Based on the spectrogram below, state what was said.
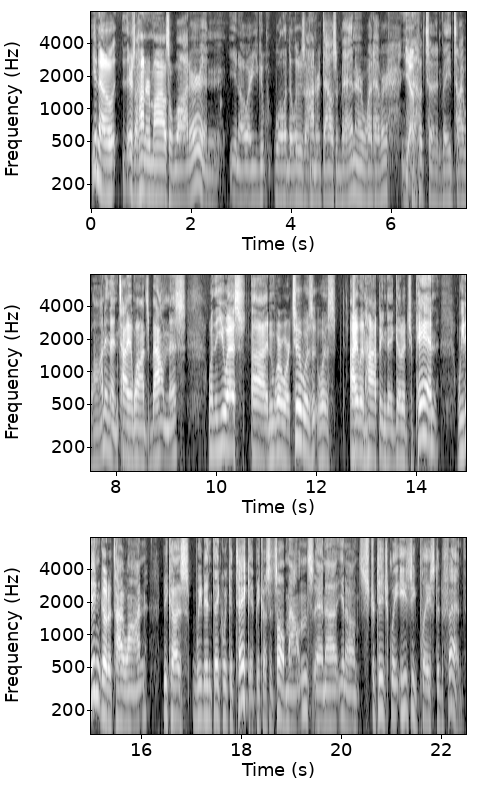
you know, there's a hundred miles of water, and you know, are you willing to lose a hundred thousand men or whatever, you Yeah. know, to invade Taiwan? And then Taiwan's mountainous. When the U.S. Uh, in World War II was was island hopping to go to Japan, we didn't go to Taiwan because we didn't think we could take it because it's all mountains and uh, you know, strategically easy place to defend.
